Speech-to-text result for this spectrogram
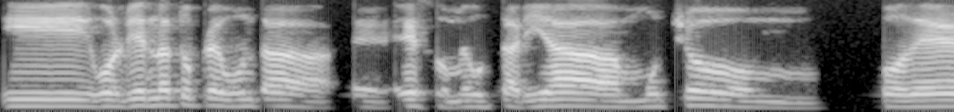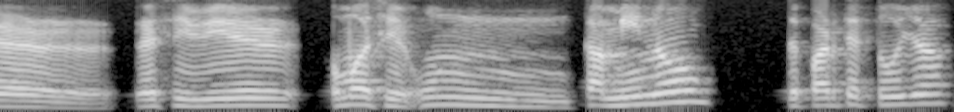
Y volviendo a tu pregunta, eh, eso, me gustaría mucho mm, poder recibir, ¿cómo decir?, un camino de parte tuya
